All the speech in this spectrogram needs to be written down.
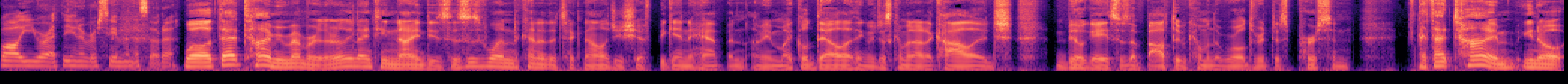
While you were at the University of Minnesota? Well, at that time, remember, the early 1990s, this is when kind of the technology shift began to happen. I mean, Michael Dell, I think, was just coming out of college. Bill Gates was about to become the world's richest person. At that time, you know,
